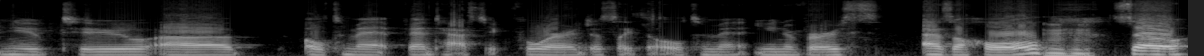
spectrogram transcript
noob to uh, Ultimate Fantastic Four and just like the Ultimate Universe as a whole. Mhm. So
